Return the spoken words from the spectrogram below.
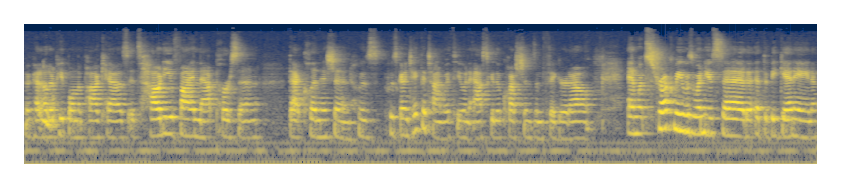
We've had other people on the podcast. It's how do you find that person that clinician who's who's going to take the time with you and ask you the questions and figure it out. And what struck me was when you said at the beginning,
